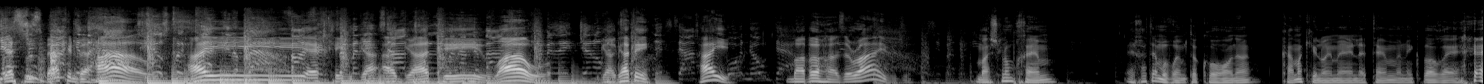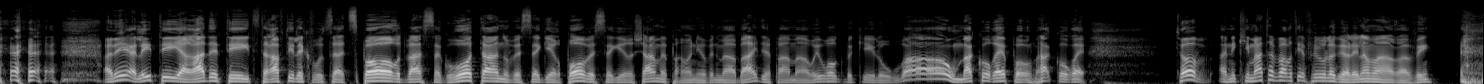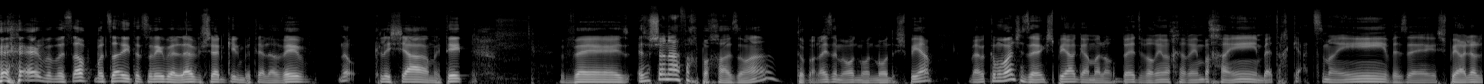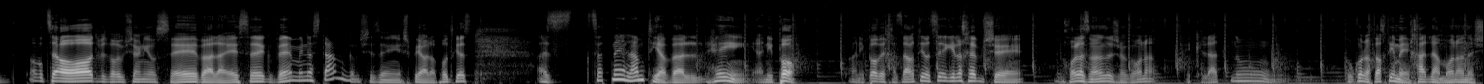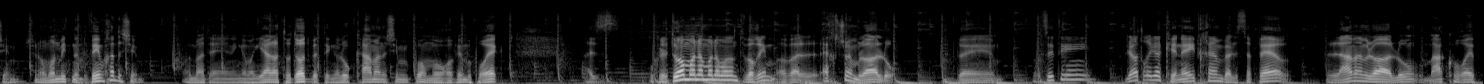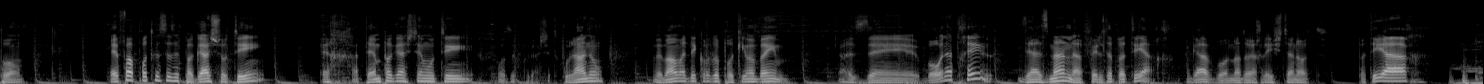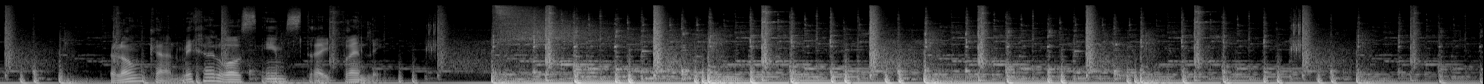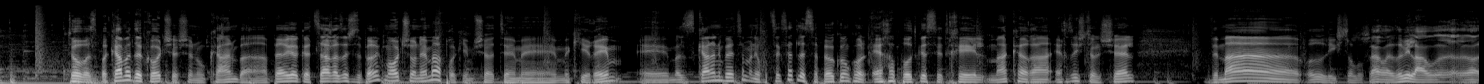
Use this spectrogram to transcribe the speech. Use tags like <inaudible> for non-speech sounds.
Guess who's back in the house? היי, איך התגעגעתי, וואו, התגעגעתי. היי, mother has arrived. מה שלומכם? איך אתם עוברים את הקורונה? כמה קילואים העליתם? אני כבר... אה, <laughs> אני עליתי, ירדתי, הצטרפתי לקבוצת ספורט, ואז סגרו אותנו, וסגר פה וסגר שם, ופעם אני עובד מהבית, ופעם מהווי-וורק, וכאילו, וואו, מה קורה פה? מה קורה? טוב, אני כמעט עברתי אפילו לגליל המערבי, <laughs> ובסוף מצאתי את עצמי בלב שנקין בתל אביב. נו, קלישאה אמיתית. ואיזו שנה הפכפכה זו, אה? טוב, עליי זה מאוד מאוד מאוד השפיע. וכמובן שזה השפיע גם על הרבה דברים אחרים בחיים, בטח כעצמאי, וזה השפיע על הרצאות ודברים שאני עושה ועל העסק, ומן הסתם גם שזה ישפיע על הפודקאסט. אז קצת נעלמתי, אבל היי, אני פה. אני פה וחזרתי, רוצה להגיד לכם שבכל הזמן הזה של הקורונה הקלטנו, קודם כל הפכתי מאחד להמון אנשים, יש לנו המון מתנדבים חדשים. עוד מעט אני גם מגיע לתודות ותגלו כמה אנשים פה מעורבים בפרויקט. אז הוקלטו המון המון המון דברים, אבל איכשהו הם לא עלו. ורציתי להיות רגע כנה איתכם ולספר למה הם לא עלו, מה קורה פה, איפה הפודקאסט הזה פגש אותי, איך אתם פגשתם אותי, איפה זה פגש את כולנו, ומה עומד לקרות בפרקים הבאים. אז אה, בואו נתחיל, זה הזמן להפעיל את הפתיח. אגב, בואו נדבר הולך להשתנות. פתיח! שלום, כאן מיכאל רוס עם Straight Friendly. טוב, אז בכמה דקות שיש לנו כאן, בפרק הקצר הזה, שזה פרק מאוד שונה מהפרקים שאתם אה, מכירים, אה, אז כאן אני בעצם, אני רוצה קצת לספר קודם כל איך הפודקאסט התחיל, מה קרה, איך זה השתלשל, ומה... להשתלשל, איזה מילה...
